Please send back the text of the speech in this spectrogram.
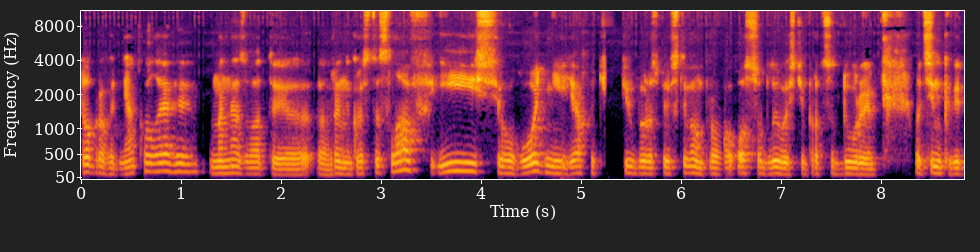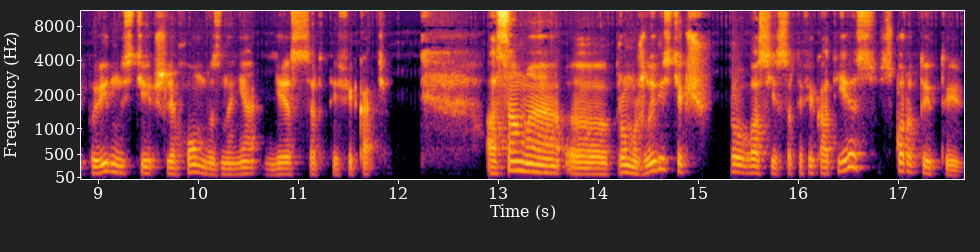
Доброго дня, колеги. Мене звати е, Гриник Ростислав, і сьогодні я хотів би розповісти вам про особливості процедури оцінки відповідності шляхом визнання ЄС сертифікатів. А саме е, про можливість, якщо у вас є сертифікат ЄС, скоротити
